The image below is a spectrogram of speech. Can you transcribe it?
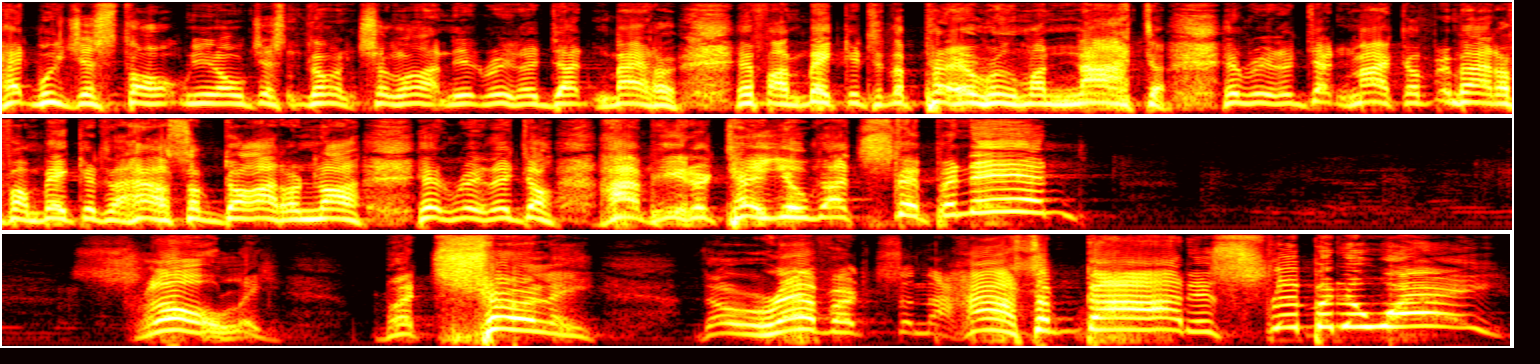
And we just thought, you know, just nonchalant. It really doesn't matter if I make it to the prayer room or not. It really doesn't matter if I make it to the house of God or not. It really don't. I'm here to tell you that's slipping in slowly but surely the reverence in the house of God is slipping away.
